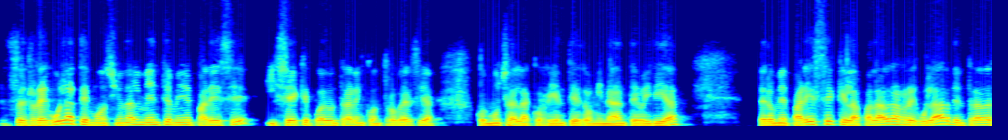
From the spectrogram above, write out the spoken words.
Entonces, regúlate emocionalmente, a mí me parece, y sé que puedo entrar en controversia con mucha de la corriente dominante hoy día, pero me parece que la palabra regular de entrada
